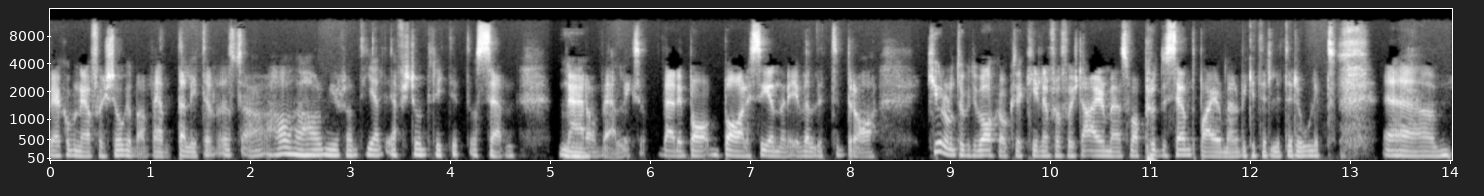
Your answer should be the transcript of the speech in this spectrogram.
jag kommer när jag först såg det bara vänta lite. Så, vad har de gjort något hjälte? Jag förstår inte riktigt. Och sen, när de väl liksom, där är bar, barscener är väldigt bra. Kul om de tog tillbaka också killen från första Iron Man som var producent på Iron Man, vilket är lite roligt. Ehm,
